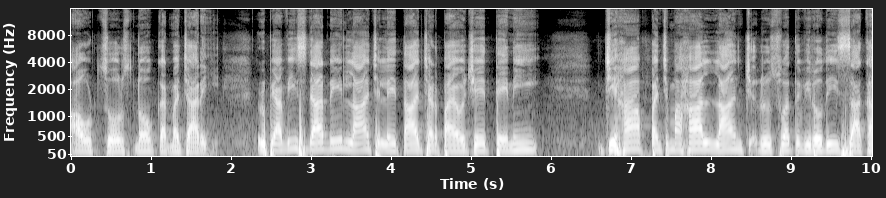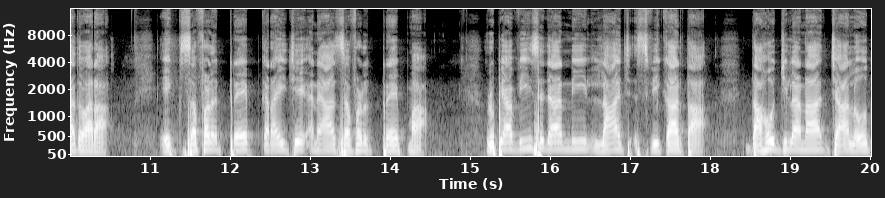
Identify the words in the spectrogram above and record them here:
આઉટસોર્સનો કર્મચારી. રૂપિયા વીસ હજારની લાંચ લેતા ઝડપાયો છે તેની. જી હા, પંચમહાલ લાંચ રૂશ્વત વિરોધી શાખા દ્વારા. એક સફળ ટ્રેપ કરાઈ છે અને આ સફળ ટ્રેપમાં રૂપિયા વીસ હજારની લાંચ સ્વીકારતા. દાહોદ જિલ્લાના જાલોદ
